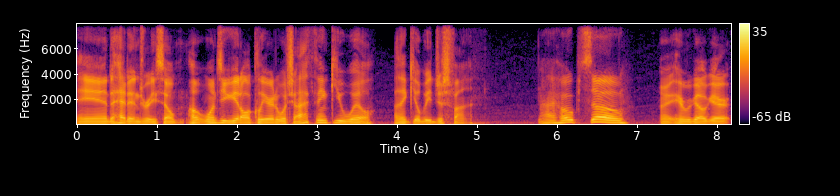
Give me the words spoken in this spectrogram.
and a head injury. So oh, once you get all cleared, which I think you will, I think you'll be just fine. I hope so. All right, here we go, Garrett.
